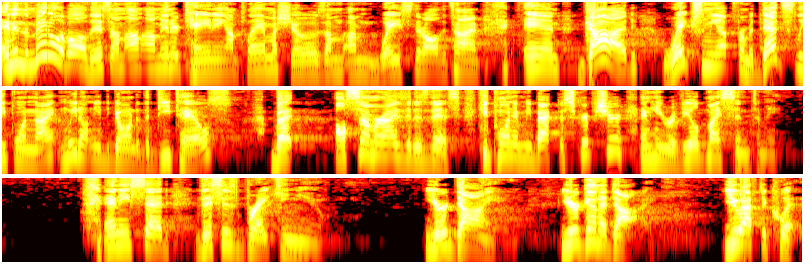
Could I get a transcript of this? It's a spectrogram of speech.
And in the middle of all this, I'm, I'm, I'm, entertaining, I'm playing my shows, I'm, I'm wasted all the time. And God wakes me up from a dead sleep one night, and we don't need to go into the details, but I'll summarize it as this. He pointed me back to scripture and he revealed my sin to me. And he said, this is breaking you. You're dying. You're gonna die. You have to quit.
